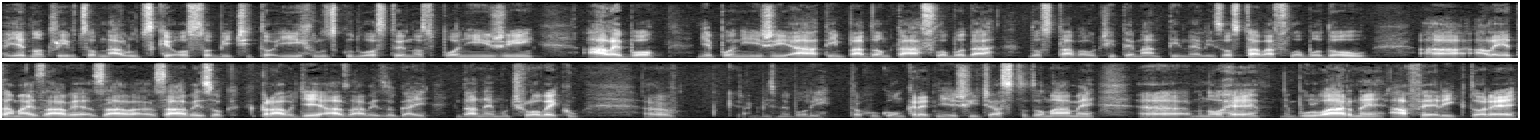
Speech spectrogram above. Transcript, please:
jednotlivcov, na ľudské osoby, či to ich ľudskú dôstojnosť poníži, alebo neponíži a tým pádom tá sloboda dostáva určité mantinely. Zostáva slobodou, ale je tam aj záväzok k pravde a záväzok aj k danému človeku eh, ak by sme boli trochu konkrétnejší, často to máme e, mnohé bulvárne aféry, ktoré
